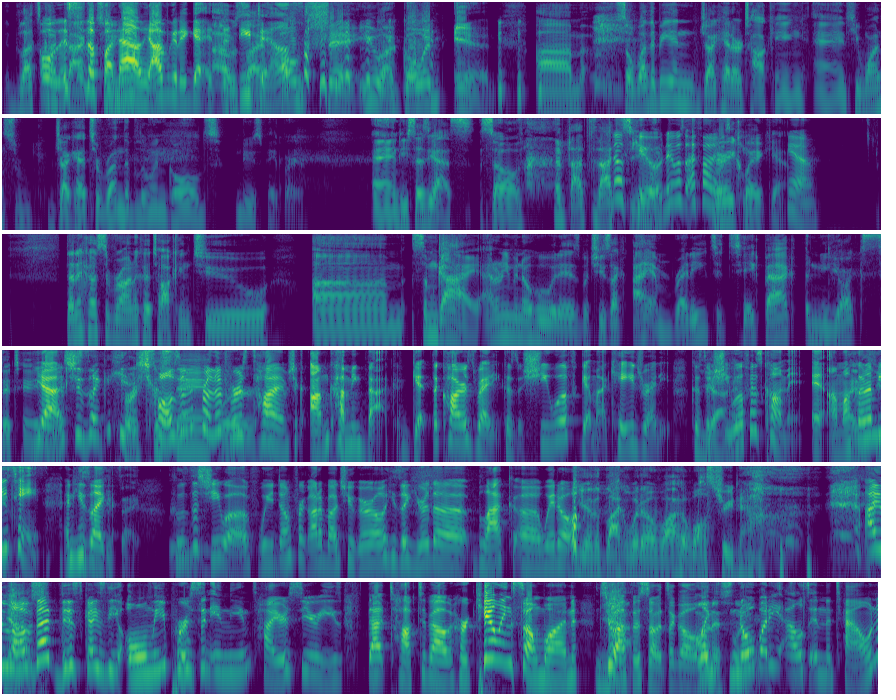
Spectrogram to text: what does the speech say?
let's. oh, this is the to- finale. I'm gonna get into was like, details. oh shit, you are going in. Um, so Weatherby and Jughead are talking, and he wants Jughead to run the Blue and Gold newspaper, and he says yes. So that's that. that was scene, cute. like, it was. I thought it was cute. quick. Yeah. Yeah. Then it cuts to Veronica talking to um some guy. I don't even know who it is, but she's like, I am ready to take back a New York City. Yeah, she's like he she calls him for the assistant first time. She's like, "I'm coming back. Get the cars ready because the she wolf. Get my cage ready because the Yeah, she wolf is coming, and I'm not and gonna be tamed." And he's like, He's like, "Who's the she wolf? We don't forgot about you, girl." He's like, "You're the Black uh, Widow." You're the Black Widow of Wall Wall Street now. I love that this guy's the only person in the entire series that talked about her killing someone two Yeah, episodes ago. honestly. Like nobody else in the town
